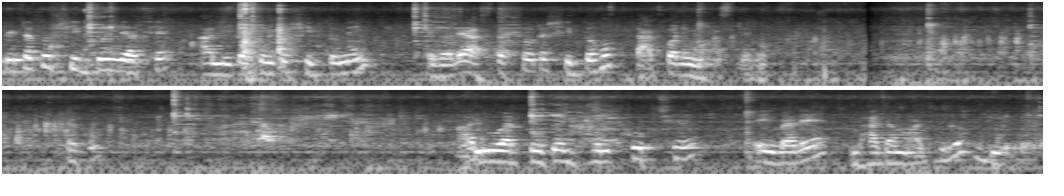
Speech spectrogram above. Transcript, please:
পেঁপেটা তো সিদ্ধই আছে, আলুটা কিন্তু সিদ্ধ নেই। এবারে আস্তে আস্তে ওটা সিদ্ধ হোক, তারপরে মাছ দেব। আলু আর পেঁপের ঝোল ফুটছে, এইবারে ভাজা মাছগুলো দিয়ে দেবো।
